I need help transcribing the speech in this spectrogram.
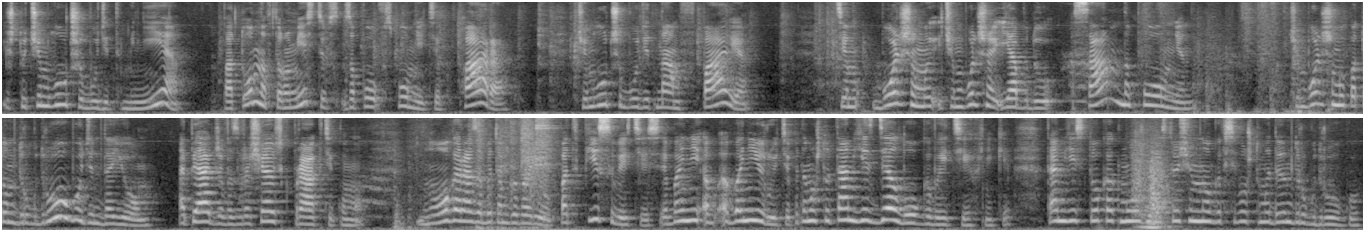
и что чем лучше будет мне, Потом на втором месте вспомните пара. Чем лучше будет нам в паре, тем больше мы, чем больше я буду сам наполнен, чем больше мы потом друг другу будем даем. Опять же, возвращаюсь к практикуму. Много раз об этом говорю. Подписывайтесь, абони, абонируйте, потому что там есть диалоговые техники, там есть то, как можно, есть очень много всего, что мы даем друг другу.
